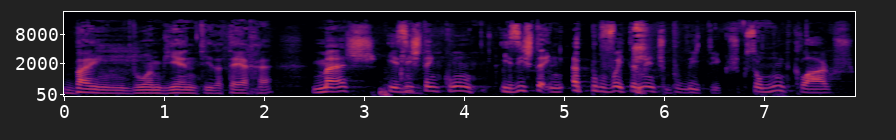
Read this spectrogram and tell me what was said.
bem do ambiente e da terra, mas existem, existem aproveitamentos políticos que são muito claros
